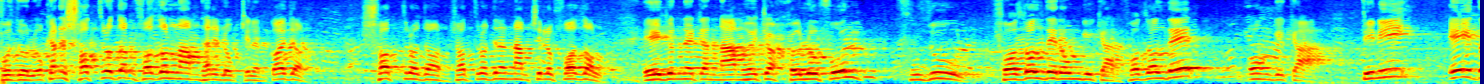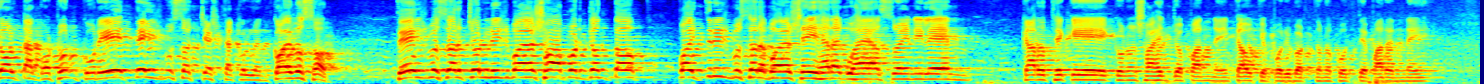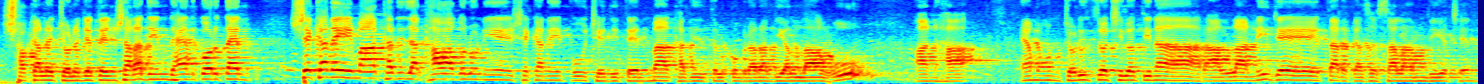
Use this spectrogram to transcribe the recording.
ফজল। ওখানে সতেরো জন ফজল নামধারী লোক ছিলেন। কয়জন? সতেরো জন। সতেরো জনের নাম ছিল ফজল। এই জন্য এটার নাম হয়েছে হলুফুল ফুজুল। ফজলদের অঙ্গীকার ফজলদের অঙ্গীকার। তিনি এই দলটা গঠন করে তেইশ বছর চেষ্টা করলেন। কয় বছর? তেইশ বছর চল্লিশ বয়স হওয়া পর্যন্ত পঁয়ত্রিশ বছর বয়সে হেরা গুহায় আশ্রয় নিলেন। কারও থেকে কোনো সাহায্য পান নেই, কাউকে পরিবর্তন করতে পারেন নেই। সকালে চলে যেতেন, সারাদিন ধ্যান করতেন। সেখানেই মা খাদিজা খাওয়াগুলো নিয়ে সেখানেই পৌঁছে দিতেন। মা খাদিজাতুল রাজি রাদিয়াল্লাহু আনহা। এমন চরিত্র ছিল তিনার। আল্লাহ নিজে তার কাছে সালাম দিয়েছেন।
